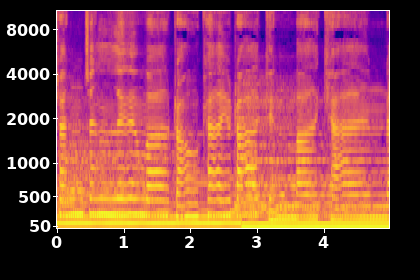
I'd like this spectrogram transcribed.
ฉันจะลืมว่าเราเคยรักกันมาแค่ไหน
